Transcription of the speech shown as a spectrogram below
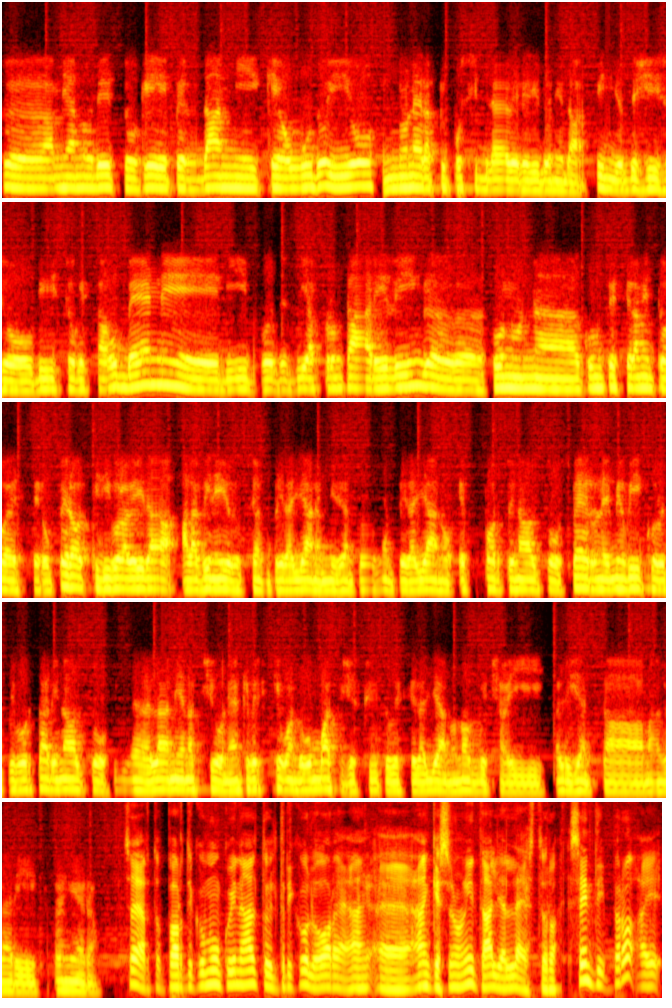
eh, mi hanno detto che per danni che ho avuto io non era più possibile avere l'idoneità. Quindi ho deciso, visto che stavo bene, di, di affrontare il ring eh, con un, con un tesseramento estero. Però ti dico la verità, alla fine io sono sempre italiano e mi sento sempre italiano e porto in alto, spero nel mio piccolo di portare in alto eh, la mia nazione, anche perché quando combatti c'è scritto che sei italiano, no che hai la licenza magari straniera. Certo, porti comunque in alto il tricolore eh, anche se non in Italia all'estero. Senti, però eh,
